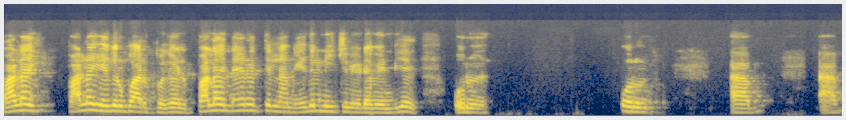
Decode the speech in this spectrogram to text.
பல பல எதிர்பார்ப்புகள் பல நேரத்தில் நாம் எதிர்நீச்சல் இட வேண்டிய ஒரு ஒரு அஹ், அஹ்,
